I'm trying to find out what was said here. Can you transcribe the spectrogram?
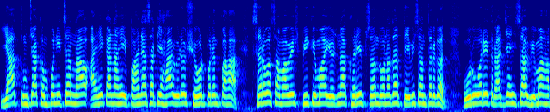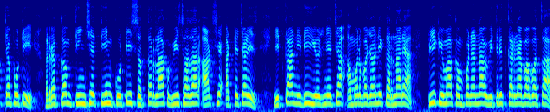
यात तुमच्या कंपनीचं नाव आहे का नाही पाहण्यासाठी हा व्हिडिओ शेवटपर्यंत पहा. सर्व समावेश पीक विमा योजना खरीप सन दोन हजार तेवीस अंतर्गत उर्वरित राज्य हिस्सा विमा हप्त्यापोटी रक्कम तीनशे तीन कोटी सत्तर लाख वीस हजार आठशे अठ्ठेचाळीस इतका निधी योजनेच्या अंमलबजावणी करणाऱ्या पीक विमा कंपन्यांना वितरित करण्याबाबतचा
